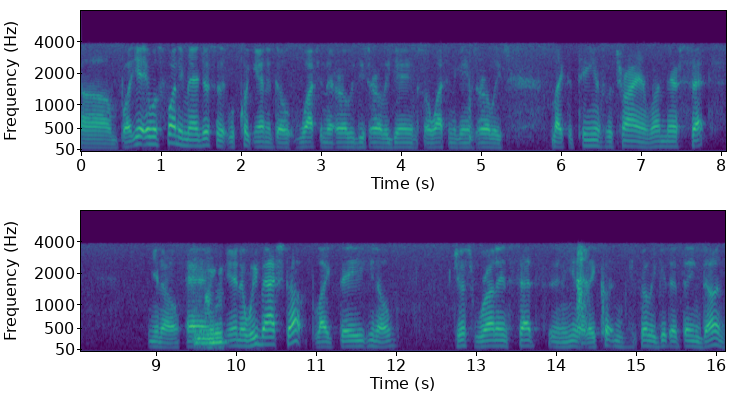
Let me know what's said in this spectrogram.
Um, but yeah, it was funny, man. Just a, a quick anecdote: watching the early these early games, or watching the games early, like the teams would try and run their sets, you know, and Mhm. you know we matched up. Like they, you know, just running sets, and you know they couldn't really get their thing done.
